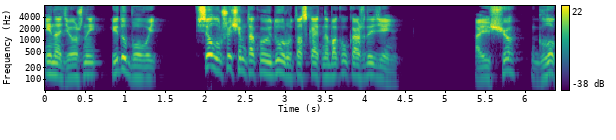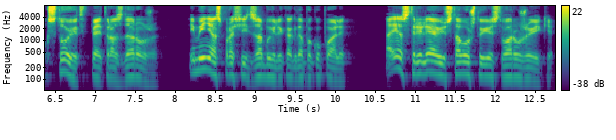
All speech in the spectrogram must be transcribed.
и надежный, и дубовый. Все лучше, чем такую дуру таскать на боку каждый день. А еще Глок стоит в пять раз дороже. И меня спросить забыли, когда покупали. А я стреляю из того, что есть в оружейке.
